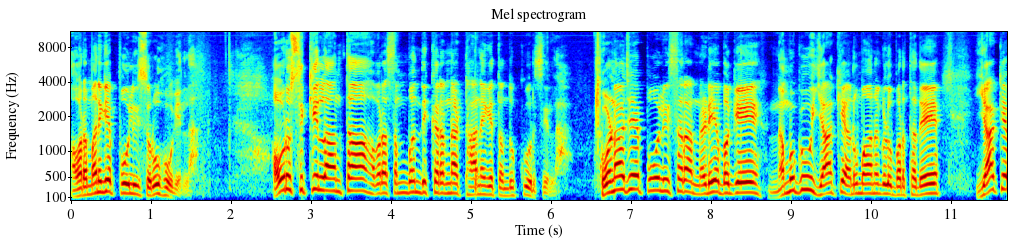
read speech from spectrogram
ಅವರ ಮನೆಗೆ ಪೊಲೀಸರು ಹೋಗಿಲ್ಲ. ಅವರು ಸಿಕ್ಕಿಲ್ಲ ಅಂತ ಅವರ ಸಂಬಂಧಿಕರನ್ನ ಠಾಣೆಗೆ ತಂದು ಕೂರಿಸಿಲ್ಲ. ಕೊಣಾಜೆ ಪೊಲೀಸರ ನಡೆಯ ಬಗ್ಗೆ ನಮಗೂ ಯಾಕೆ ಅನುಮಾನಗಳು ಬರ್ತದೆ, ಯಾಕೆ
